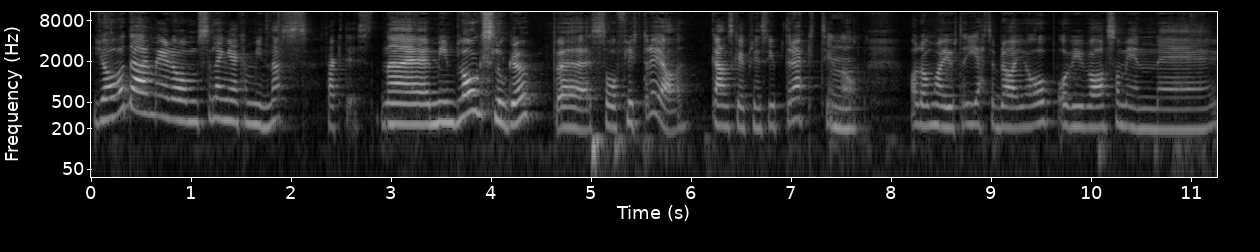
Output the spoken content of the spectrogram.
Jag var där med dem så länge jag kan minnas faktiskt. När min blogg slog upp så flyttade jag ganska i princip direkt till dem. Och de har gjort ett jättebra jobb och vi var som en eh,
